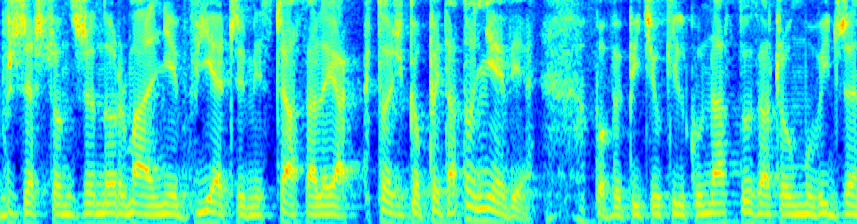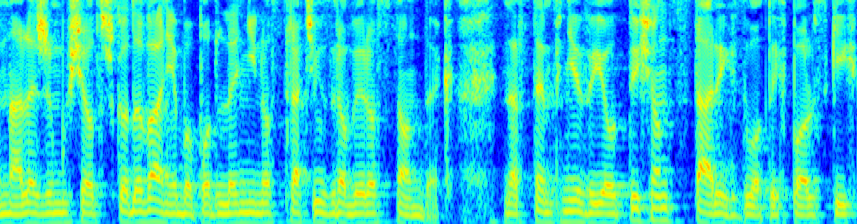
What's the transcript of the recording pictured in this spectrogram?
wrzeszcząc, że normalnie wie, czym jest czas, ale jak ktoś go pyta, to nie wie. Po wypiciu kilkunastu zaczął mówić, że należy mu się odszkodowanie, bo pod Lenino stracił zdrowy rozsądek. Następnie wyjął tysiąc starych złotych polskich,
